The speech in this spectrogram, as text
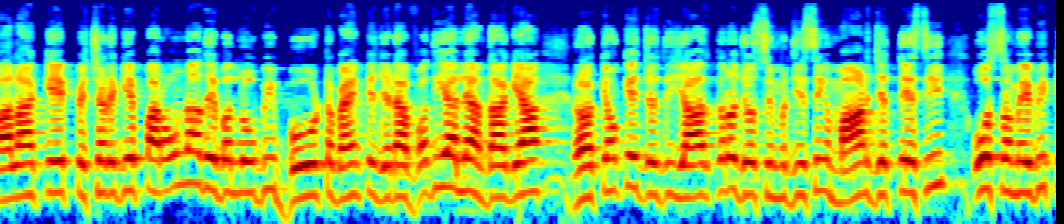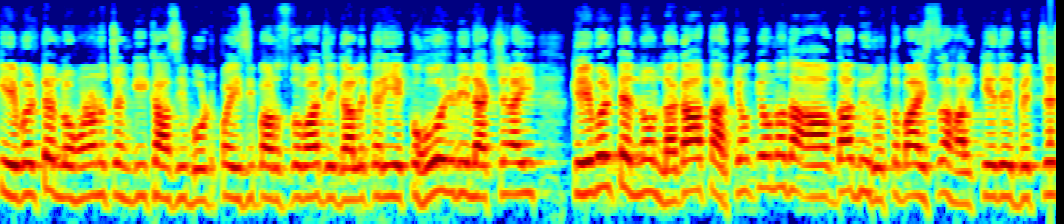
ਹਾਲਾਂਕਿ ਪਿਛੜ ਗਏ, ਪਰ ਉਹਨਾਂ ਦੇ ਵੱਲੋਂ ਵੀ ਵੋਟ ਬੈਂਕ ਜਿਹੜਾ ਵਧੀਆ ਲਿਆਂਦਾ ਗਿਆ। ਕਿਉਂਕਿ ਜਦ ਯਾਦ ਕਰੋ, ਜੋ ਸਿਮਰਜੀਤ ਸਿੰਘ ਮਾਨ ਜਿੱਤੇ ਸੀ, ਉਸ ਸਮੇਂ ਵੀ ਕੇਵਲ ਢਿੱਲੋਂ ਉਹਨਾਂ ਨੂੰ ਚੰਗੀ ਖਾਸੀ ਵੋਟ ਪਈ ਸੀ। ਪਰ ਉਸ ਤੋਂ ਬਾਅਦ ਜੇ ਗੱਲ ਕਰੀਏ, ਇੱਕ ਹੋਰ ਜਿਹੜੀ ਇਲੈਕਸ਼ਨ ਆਈ, ਕੇਵਲ ਢਿੱਲੋਂ ਲਗਾਤਾਰ, ਕਿਉਂਕਿ ਉਹਨਾਂ ਦਾ ਆਪਦਾ ਵੀ ਰੁਤਬਾ ਇਸ ਹਲਕੇ ਦੇ ਵਿੱਚ,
